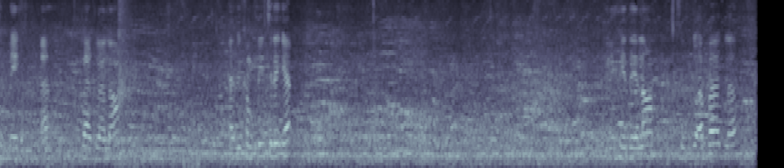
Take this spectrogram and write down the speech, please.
to make a burglar alarm. Have you completed it yet? You hear the alarm? So we've got a burglar.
